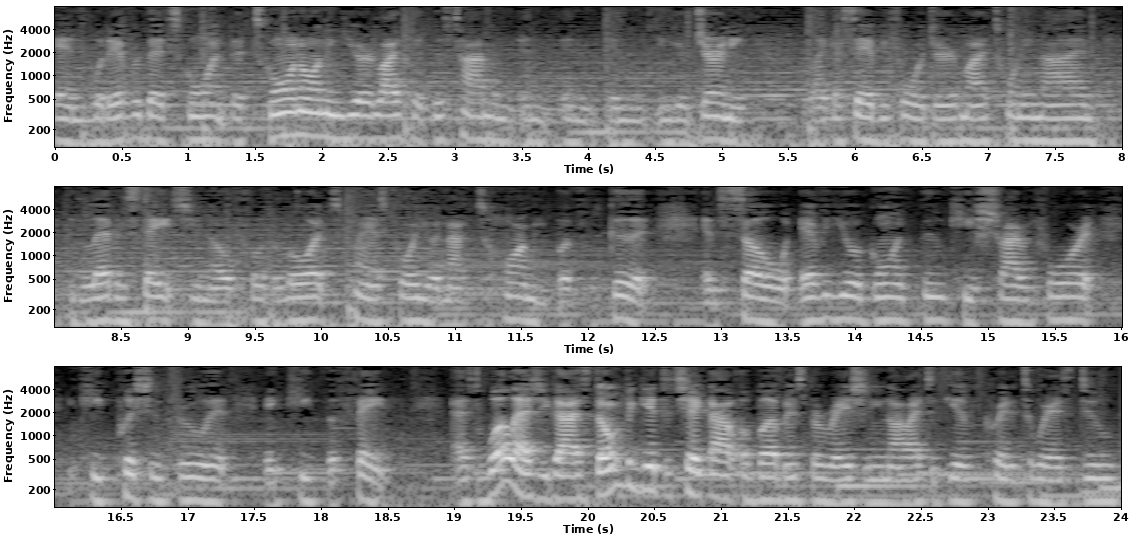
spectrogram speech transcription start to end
and whatever that's going that's going on in your life at this time in, in, in, in your journey like I said before, Jeremiah 29 11 states, you know, for the Lord's plans for you are not to harm you, but for good. And so, whatever you're going through, keep striving for it and keep pushing through it and keep the faith as well as you guys don't forget to check out above inspiration. You know i like to give credit to where it's due.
